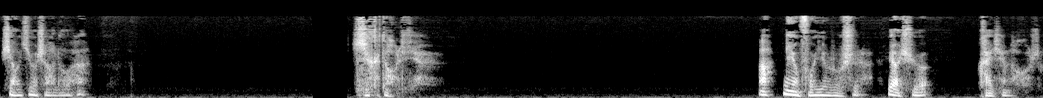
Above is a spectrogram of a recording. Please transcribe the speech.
小觉是阿罗汉，一个道理啊。啊，念佛要入世，要学海鲜老和尚。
